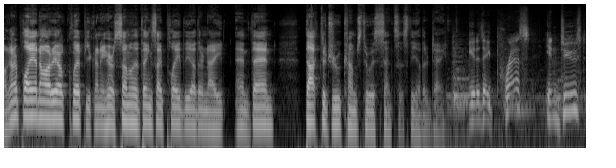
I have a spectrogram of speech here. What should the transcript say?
I'm going to play an audio clip. You're going to hear some of the things I played the other night. And then Dr. Drew comes to his senses the other day. It is a press induced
